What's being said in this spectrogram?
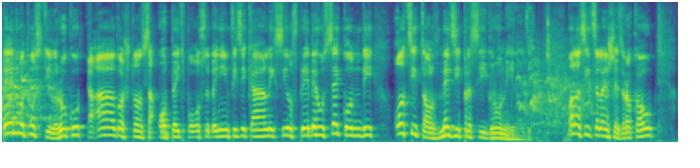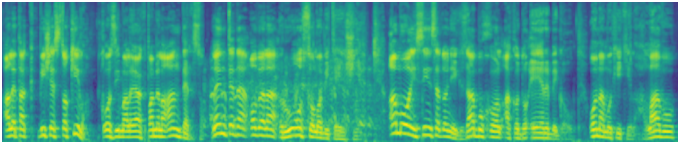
Ten mu pustil ruku a Ágošton sa opäť pôsobením fyzikálnych síl v priebehu sekundy ocitol v medziprsí Grunhildy. Mala síce len 6 rokov, ale pak vyše 100 kilo. Kozy mala jak Pamela Anderson, len teda oveľa rôsolovitejšie. A môj syn sa do nich zabuchol ako do airbagov. Ona mu chytila hlavu,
